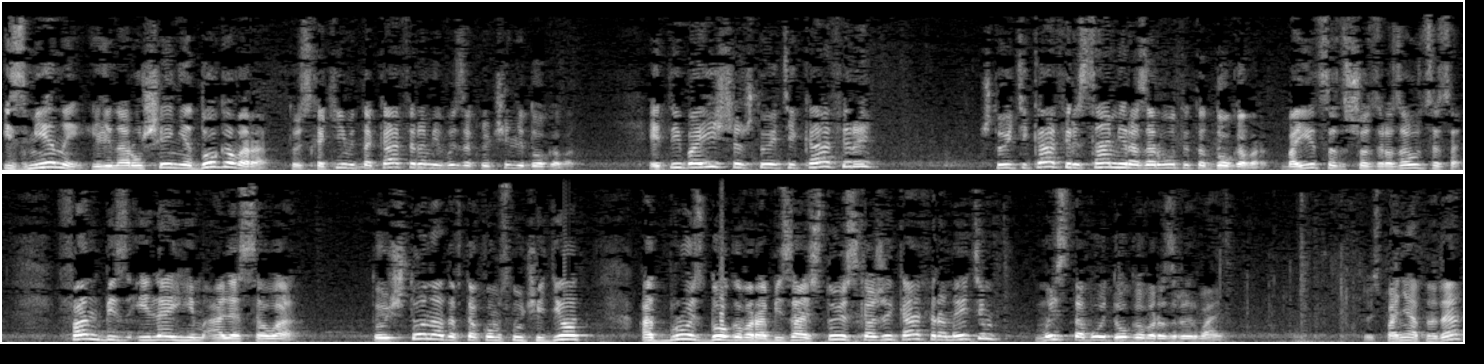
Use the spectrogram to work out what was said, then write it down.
измены или нарушения договора, то есть с какими-то каферами вы заключили договор. И ты боишься, что эти каферы что эти кафиры сами разорвут этот договор. Боится, что разорвутся. Фан без иляйхим аля сава. То есть, что надо в таком случае делать? Отбрось договор обязательств. То есть, скажи кафирам этим, мы с тобой договор разрываем. То есть, понятно, да?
